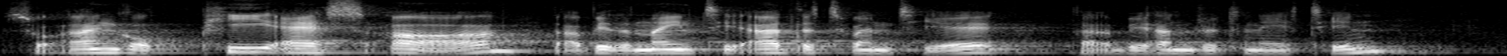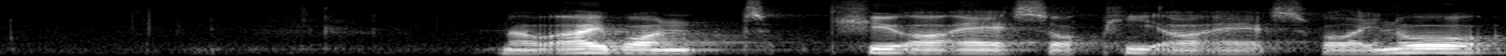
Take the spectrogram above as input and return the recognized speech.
So angle PSR, that'll be the 90, add the 28, that'll be 118. Now I want QRS or PRS. Well, I know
